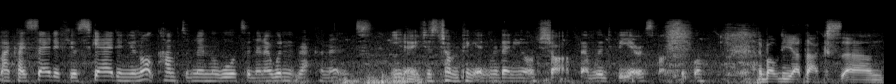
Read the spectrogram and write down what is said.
Like I said, if you're scared and you're not comfortable in the water, then I wouldn't recommend, you know, just jumping in with any old shark. That would be irresponsible. about the attacks, um,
